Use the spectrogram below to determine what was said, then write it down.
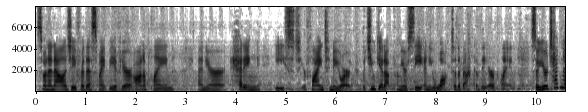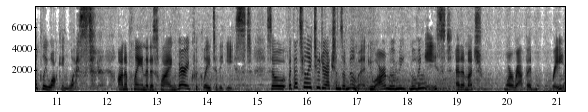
So, an analogy for this might be if you're on a plane and you're heading east, you're flying to New York, but you get up from your seat and you walk to the back of the airplane. So, you're technically walking west on a plane that is flying very quickly to the east. So, but that's really two directions of movement. You are moving moving east at a much more rapid rate,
